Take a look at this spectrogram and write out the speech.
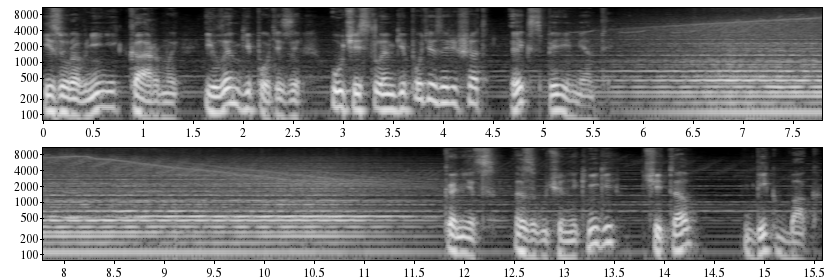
из уравнений кармы и ЛЭМ-гипотезы. Участь ЛЭМ-гипотезы решат эксперименты. Конец озвученной книги читал Биг Бак.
